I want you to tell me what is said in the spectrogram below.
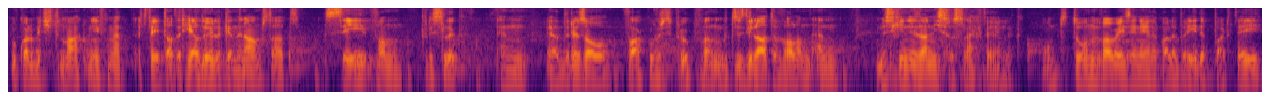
ook wel een beetje te maken heeft met het feit dat er heel duidelijk in de naam staat C van christelijk. En ja, er is al vaak over gesproken van moeten ze die laten vallen. En misschien is dat niet zo slecht eigenlijk. Om te tonen van wij zijn eigenlijk wel een brede partij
